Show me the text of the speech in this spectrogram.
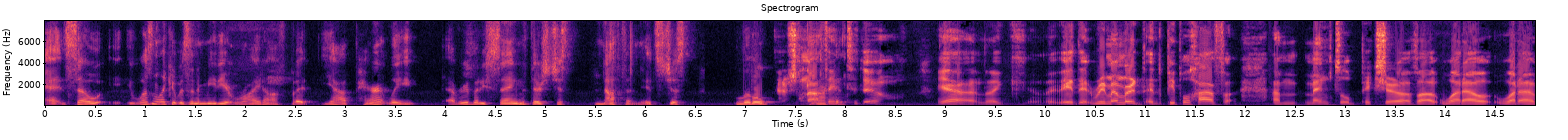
and so it wasn't like it was an immediate write off, but yeah, apparently everybody's saying that there's just nothing. It's just little. There's nothing to do. Yeah, like it, it- remember, uh, people have a, a mental picture of uh, what a what a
